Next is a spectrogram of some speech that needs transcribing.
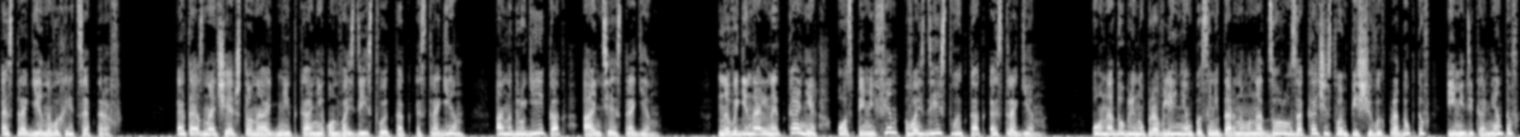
эстрогеновых рецепторов — это означает, что на одни ткани он воздействует как эстроген, а на другие как антиэстроген. На вагинальные ткани оспимифен воздействует как эстроген. Он одобрен Управлением по санитарному надзору за качеством пищевых продуктов и медикаментов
